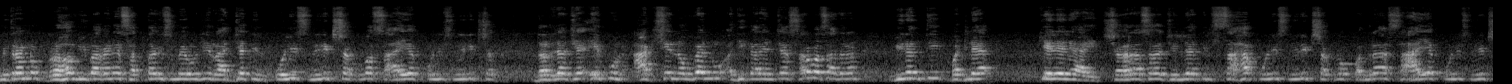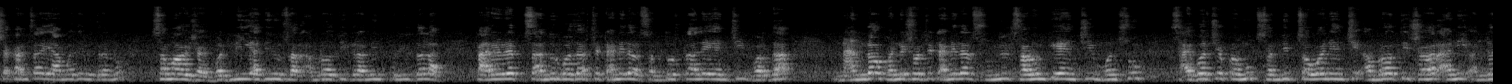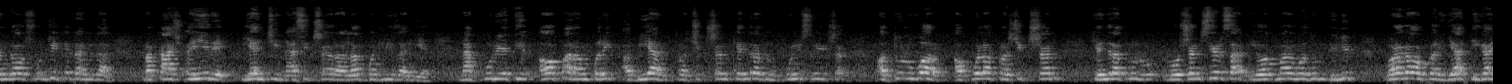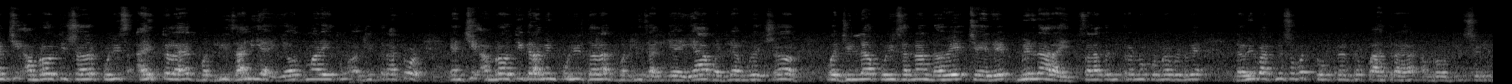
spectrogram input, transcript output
मित्रांनो गृह विभागाने सत्तावीस मे रोजी राज्यातील पोलीस निरीक्षक व सहाय्यक पोलीस निरीक्षक दर्जाच्या एकूण आठशे नव्याण्णव अधिकाऱ्यांच्या सर्वसाधारण विनंती बदल्या केलेल्या आहेत. शहरासह जिल्ह्यातील सहा पोलीस निरीक्षक व पंधरा सहाय्यक पोलीस निरीक्षकांचा यामध्ये मित्रांनो समावेश आहे. बदली यादीनुसार अमरावती ग्रामीण पोलीस दलात कार्यरत चांदूर बाजारचे ठाणेदार संतोष ताले यांची वर्धा नांदगाव खंडेश्वरचे ठाणेदार सुनील साळुंके यांची मनसुख सायबरचे प्रमुख संदीप चव्हाण यांची अमरावती शहर आणि अंजनगाव सुरजीचे ठाणेदार प्रकाश अहिरे यांची नाशिक शहराला बदली झाली आहे. नागपूर येथील अपारंपरिक अभियान प्रशिक्षण केंद्रातून पोलीस निरीक्षक अतुल वर अकोला प्रशिक्षण केंद्रातून रो- रोशन शिरसाट यवतमाळमधून दिलीप वळगावकर या तिघांची अमरावती शहर पोलीस आयुक्तालयात बदली झाली आहे. यवतमाळ येथून अजित राठोड यांची अमरावती ग्रामीण पोलीस दलात बदली झाली आहे. या बदल्यामुळे शहर व जिल्हा पोलिसांना नवे चेहरे मिळणार आहेत. चला तर मित्रांनो पुन्हा भेटूया. नवीन बातमीसोबत तोपर्यंत पाहत राहा अमरावती सिटी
